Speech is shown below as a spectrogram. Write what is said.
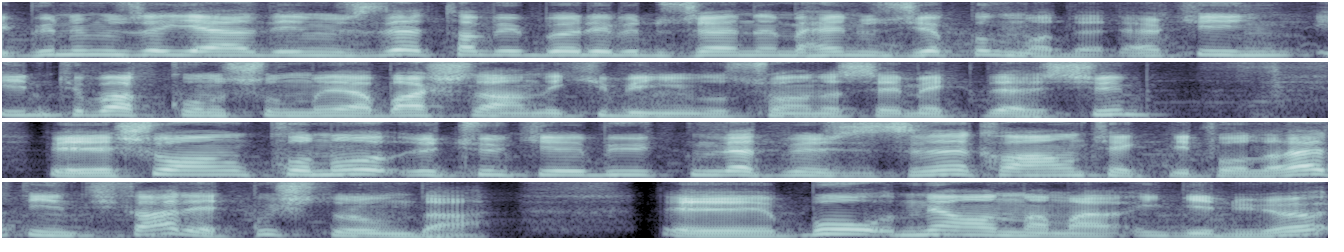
günümüze geldiğimizde tabii böyle bir düzenleme henüz yapılmadı. Erkeğin intibak konuşulmaya başlandı 2000 yılı sonrası emekliler için. E, şu an konu e, Türkiye Büyük Millet Meclisi'ne kanun teklifi olarak intikal etmiş durumda. E, bu ne anlama geliyor?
